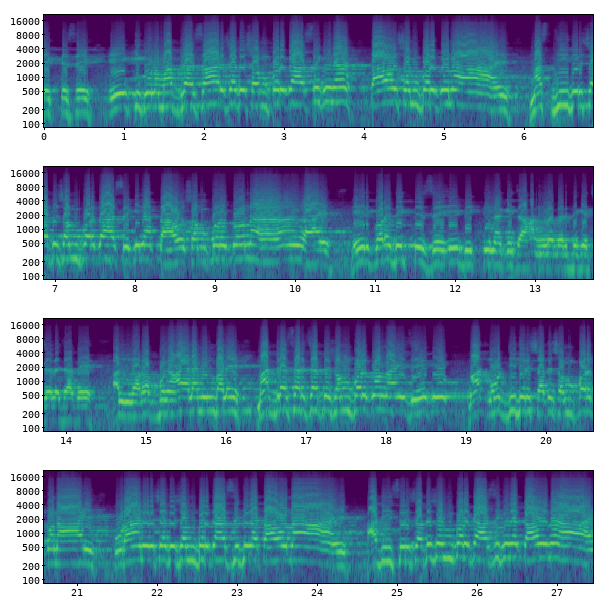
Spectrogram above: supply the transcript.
দেখতেছে এই কি কোন মাদ্রাসার সাথে সম্পর্ক আছে কিনা? তাও সম্পর্ক নাই। মসজিদের সাথে সম্পর্ক আছে কিনা? তাও সম্পর্ক নাই। এরপরে দেখতেছে, এই ব্যক্তি নাকি জাহান্নামের দিকে চলে যাবে। আল্লাহ রাব্বুল আলামিন বলে, মাদ্রাসার সাথে সম্পর্ক নাই, যেহেতু মসজিদের সাথে সম্পর্ক নাই, কোরআনের সাথে সম্পর্ক আছে কিনা? তাও নাই। হাদিসের সাথে সম্পর্ক আছে কিনা তাও নাই।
